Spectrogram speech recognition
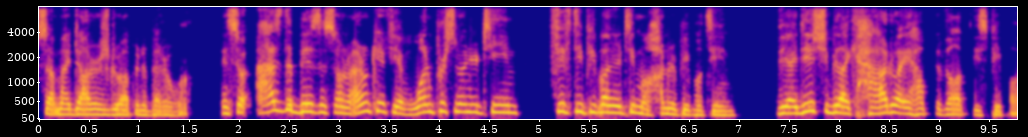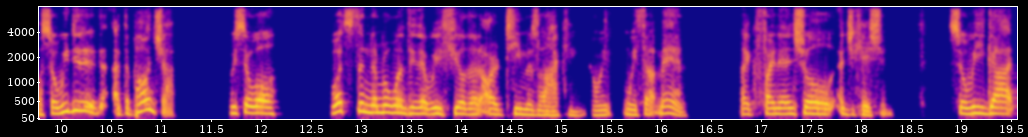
so that my daughters grow up in a better world. And so as the business owner, I don't care if you have one person on your team, 50 people on your team, 100 people team. The idea should be like, how do I help develop these people? So we did it at the pawn shop. We said, well, what's the number one thing that we feel that our team is lacking? And we, we thought, man, like financial education. So we got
